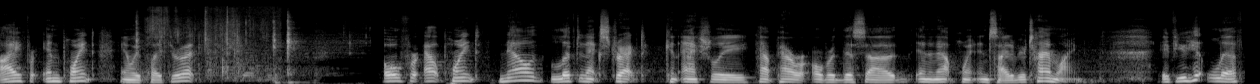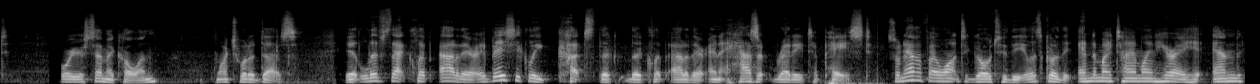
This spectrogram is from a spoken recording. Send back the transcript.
I for in point and we play through it. O for out point. Now lift and extract can actually have power over this uh, in and out point inside of your timeline. If you hit lift, or your semicolon, watch what it does. It lifts that clip out of there. It basically cuts the, the clip out of there and it has it ready to paste. So now if I want to go to the, let's go to the end of my timeline here. I hit end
